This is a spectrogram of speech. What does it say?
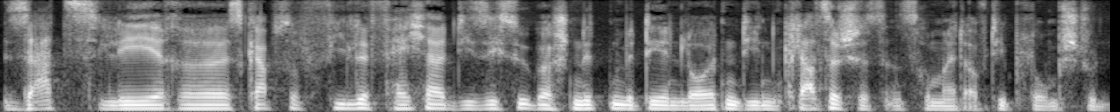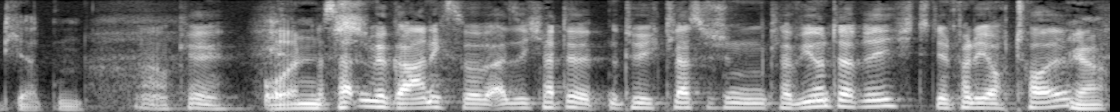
Satzlehre. Es gab so viele Fächer, die sich so überschnitten mit den Leuten, die ein klassisches Instrument auf Diplom studierten. Ah, okay. Und das hatten wir gar nicht so. Also ich hatte natürlich klassischen Klavierunterricht, den fand ich auch toll. Ja.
